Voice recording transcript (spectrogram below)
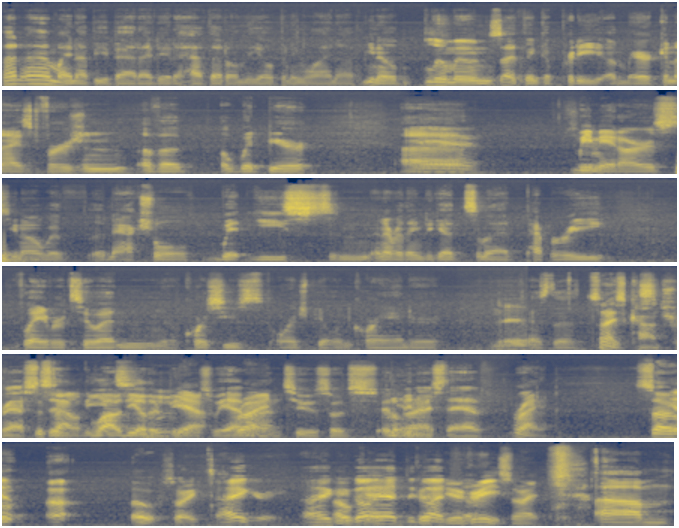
that uh, might not be a bad idea to have that on the opening lineup. You know, Blue Moon's I think a pretty Americanized version of a, a wit beer. Uh, yeah. we made ours, you know, with an actual wit yeast and, and everything to get some of that peppery flavor to it, and you know, of course used orange peel and coriander Yeah. as the It's a nice contrast The to a lot of the yeast. other Mhm. beers Yeah, we have right. on too. So it's it'll be Right. nice to have. right. So, Yep. uh, oh, sorry. I agree. I agree. Go Okay, ahead. good. Go ahead. You Phil. agree? All right. Um,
